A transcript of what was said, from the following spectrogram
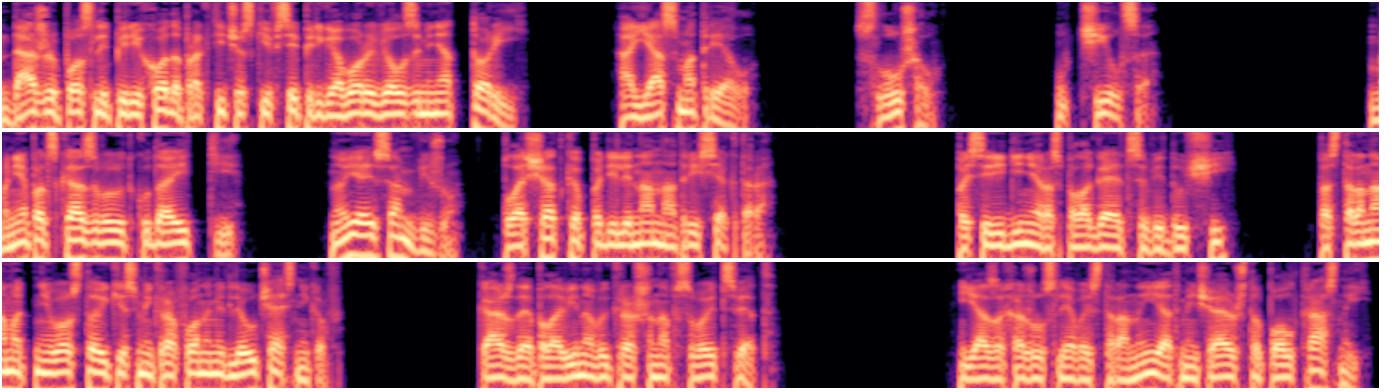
Даже после перехода практически все переговоры вел за меня Торий, а я смотрел, слушал, учился. Мне подсказывают, куда идти, но я и сам вижу. Площадка поделена на три сектора. Посередине располагается ведущий, по сторонам от него стойки с микрофонами для участников. Каждая половина выкрашена в свой цвет. Я захожу с левой стороны и отмечаю, что пол красный.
